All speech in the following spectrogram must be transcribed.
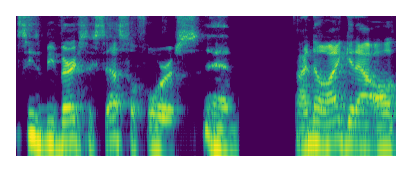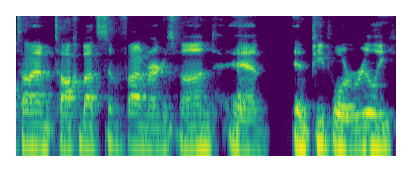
seems to be very successful for us. And i know i get out all the time and talk about the Semper Fi americans fund and and people are really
